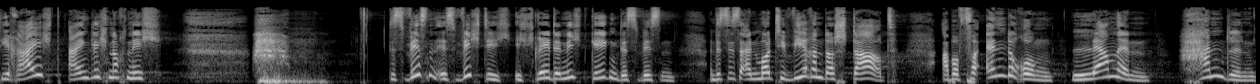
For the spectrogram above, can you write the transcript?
die reicht eigentlich noch nicht. Das Wissen ist wichtig. Ich rede nicht gegen das Wissen. Und es ist ein motivierender Start. Aber Veränderung, Lernen, Handeln,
